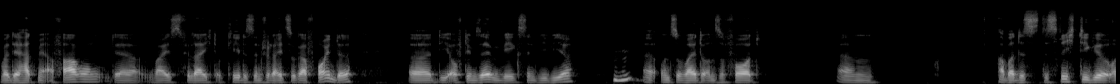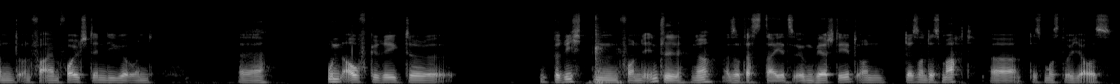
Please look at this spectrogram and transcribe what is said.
Weil der hat mehr Erfahrung, der weiß vielleicht, okay, das sind vielleicht sogar Freunde, äh, die auf demselben Weg sind wie wir Mhm. äh, und so weiter und so fort. Ähm, aber das, das Richtige und, und vor allem vollständige und äh, unaufgeregte Berichten von Intel, ne? also dass da jetzt irgendwer steht und das und das macht, äh, das muss durchaus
